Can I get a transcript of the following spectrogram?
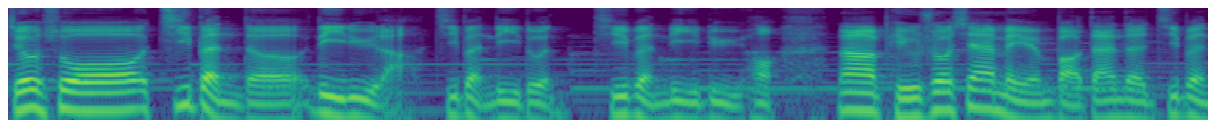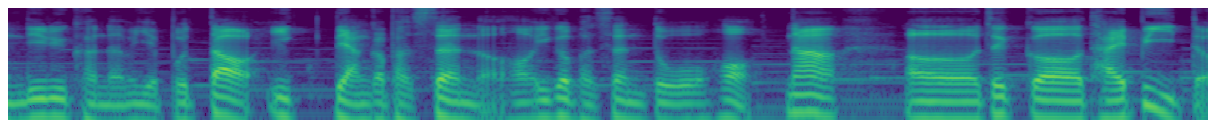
就是说基本的利率啦，基本利润、基本利率哈。那比如说现在美元保单的基本利率可能也不到一两个 percent 了哈，一个 percent 多哈。那呃这个台币的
